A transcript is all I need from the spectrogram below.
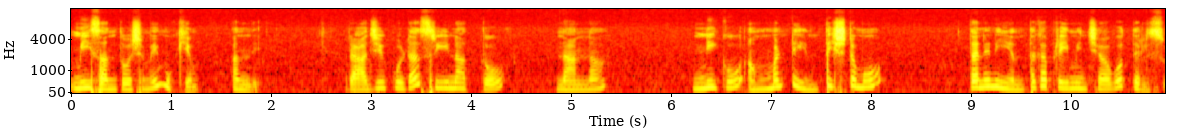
మీ సంతోషమే ముఖ్యం అంది. రాజీవ్ కూడా శ్రీనాథ్తో నాన్న నీకు అమ్మంటే ఎంత ఇష్టమో తనని ఎంతగా ప్రేమించావో తెలుసు.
